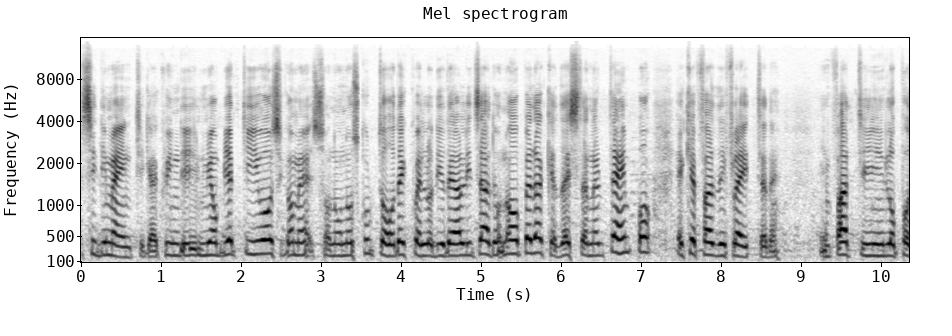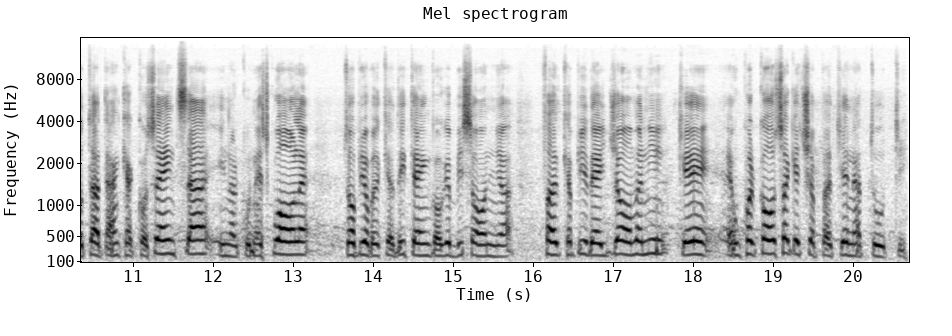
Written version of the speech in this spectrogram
si dimentica, quindi il mio obiettivo, siccome sono uno scultore, è quello di realizzare un'opera che resta nel tempo e che fa riflettere. Infatti l'ho portata anche a Cosenza, in alcune scuole, proprio perché ritengo che bisogna far capire ai giovani che è un qualcosa che ci appartiene a tutti.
